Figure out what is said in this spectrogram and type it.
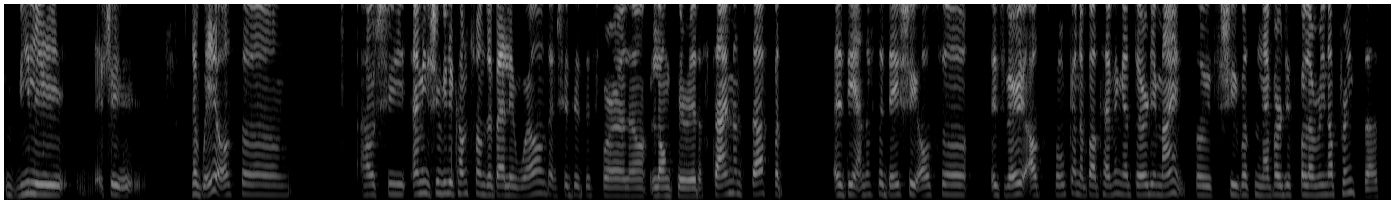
really she the way also how she i mean she really comes from the ballet world and she did this for a long, long period of time and stuff but at the end of the day she also is very outspoken about having a dirty mind so she was never this ballerina princess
